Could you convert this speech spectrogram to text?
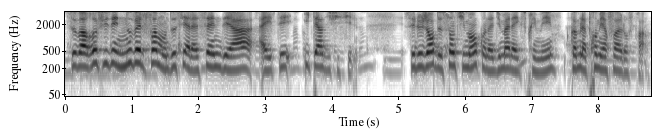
Se voir refuser une nouvelle fois mon dossier à la CNDA a été hyper difficile. C'est le genre de sentiment qu'on a du mal à exprimer, comme la première fois à l'OFPRA.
